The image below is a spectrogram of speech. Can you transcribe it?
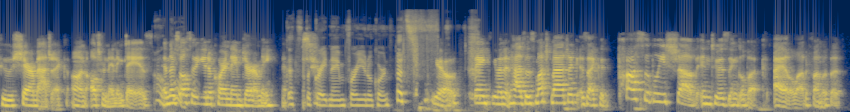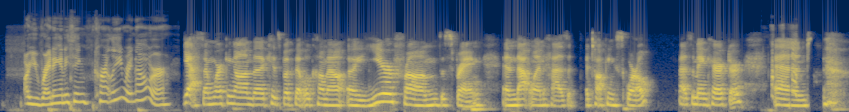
who share magic on alternating days. Oh, and there's cool. also a unicorn named Jeremy. That's a great name for a unicorn. That's thank you. Thank you. And it has as much magic as I could possibly shove into a single book. I had a lot of fun with it. Are you writing anything currently right now or? Yes, I'm working on the kids book that will come out a year from the spring and that one has a, a talking squirrel as the main character and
